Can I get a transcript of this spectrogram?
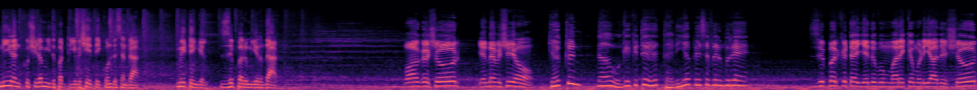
நீரன் குஷிடம் இது பற்றிய விஷயத்தை கொண்டு சென்றார். மீட்டிங்கில் ஜிப்பரும் இருந்தார். வாங்க ஷூர் என்ன விஷயம்? கேப்டன் நான் உங்ககிட்ட தனியா பேச விரும்புறேன். ஜிப்பர் கிட்ட எதுவும் மறைக்க முடியாது ஷூர்.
